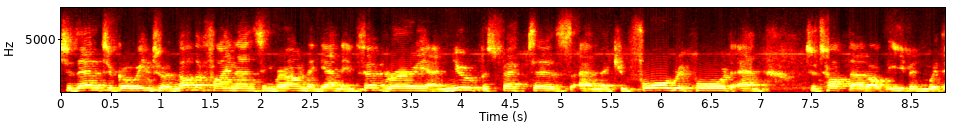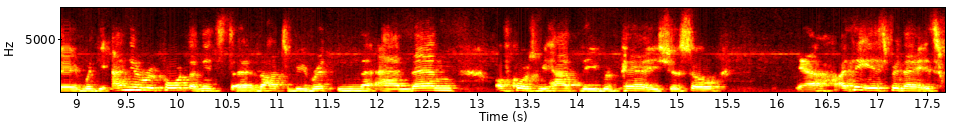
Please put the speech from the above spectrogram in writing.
to then to go into another financing round again in February and new prospectus and a Q4 report and to top that up even with a with the annual report that needs uh, that had to be written. And then of course we had the repair issue. So yeah i think it's been a it's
